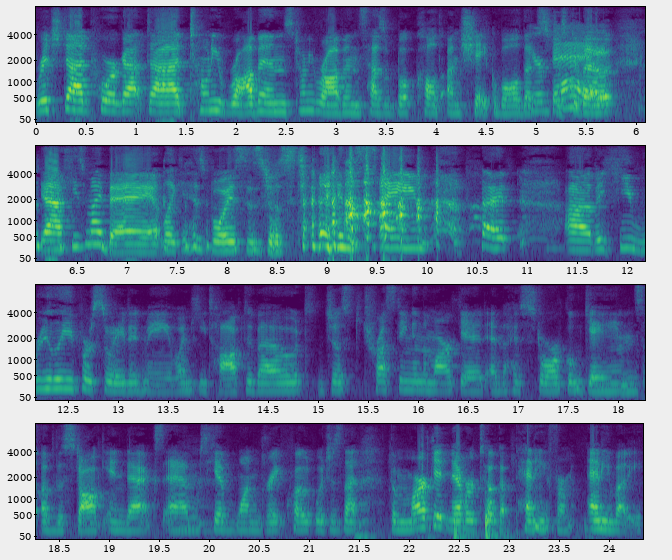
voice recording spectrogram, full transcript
Rich Dad Poor Got Dad. Tony Robbins. Tony Robbins has a book called Unshakable. That's Your just bae. about. Yeah, he's my bae. Like his voice is just insane, but. Uh, but he really persuaded me when he talked about just trusting in the market and the historical gains of the stock index. And he had one great quote, which is that the market never took a penny from anybody.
